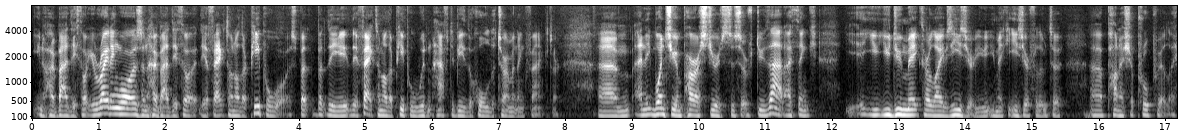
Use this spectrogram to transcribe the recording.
You know how bad they thought your writing was, and how bad they thought the effect on other people was. But but the the effect on other people wouldn't have to be the whole determining factor. Um, and once you empower stewards to sort of do that, I think you, you do make their lives easier. You, you make it easier for them to uh, punish appropriately.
